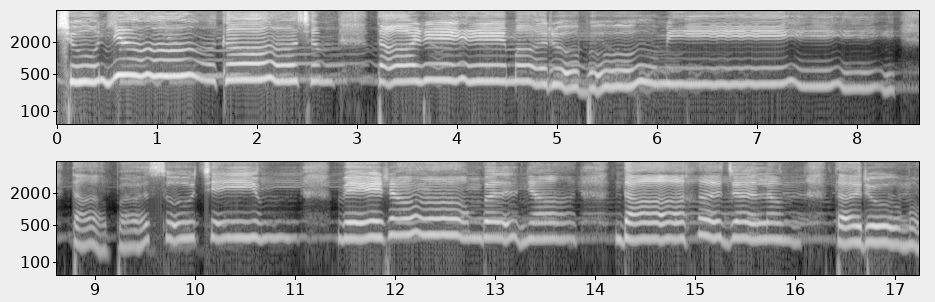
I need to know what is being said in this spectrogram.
ശൂന്യാകാശം താഴെ മരുഭൂമി. തപസ്സു ചെയ്യും വേഴാമ്പൽ ഞാൻ ദാഹജലം തരുമോ?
